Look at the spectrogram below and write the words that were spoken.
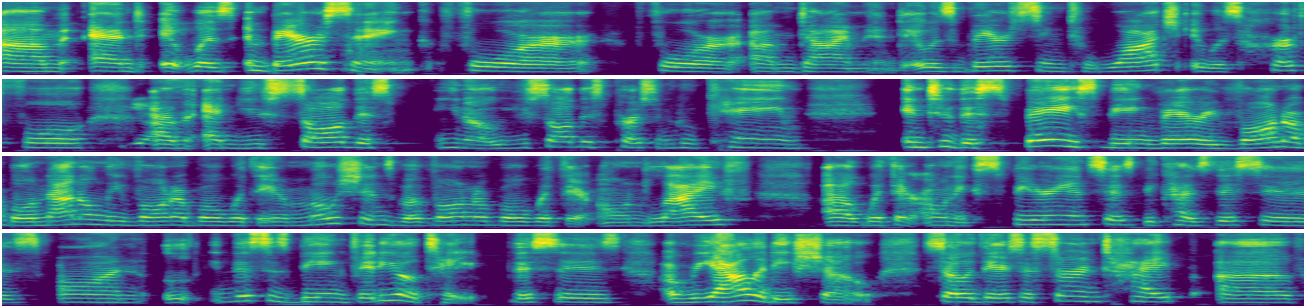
um, and it was embarrassing for for um, Diamond. It was embarrassing to watch. It was hurtful, Yes. um, and you saw this. You know, you saw this person who came into this space being very vulnerable, not only vulnerable with their emotions, but vulnerable with their own life, uh, with their own experiences, because this is on, this is being videotaped. This is a reality show. So there's a certain type of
